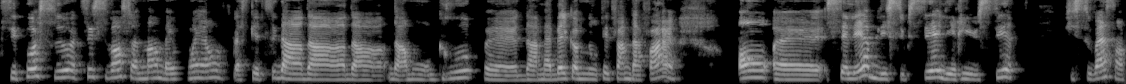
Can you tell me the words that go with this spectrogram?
C'est pas ça. Tu sais, souvent, on se demande, ben voyons, parce que, tu sais, dans, dans, dans, dans, mon groupe, dans ma belle communauté de femmes d'affaires, on célèbre les succès, les réussites. Puis souvent, ils sont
